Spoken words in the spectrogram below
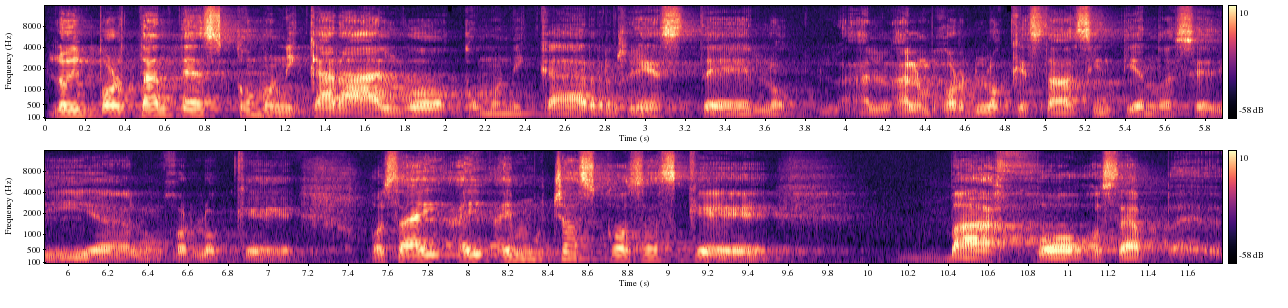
lo importante es comunicar algo, comunicar este, lo- a, a lo mejor lo que estaba sintiendo ese día, a lo mejor lo que... O sea, hay, hay- hay muchas cosas que bajo, o sea, eh,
